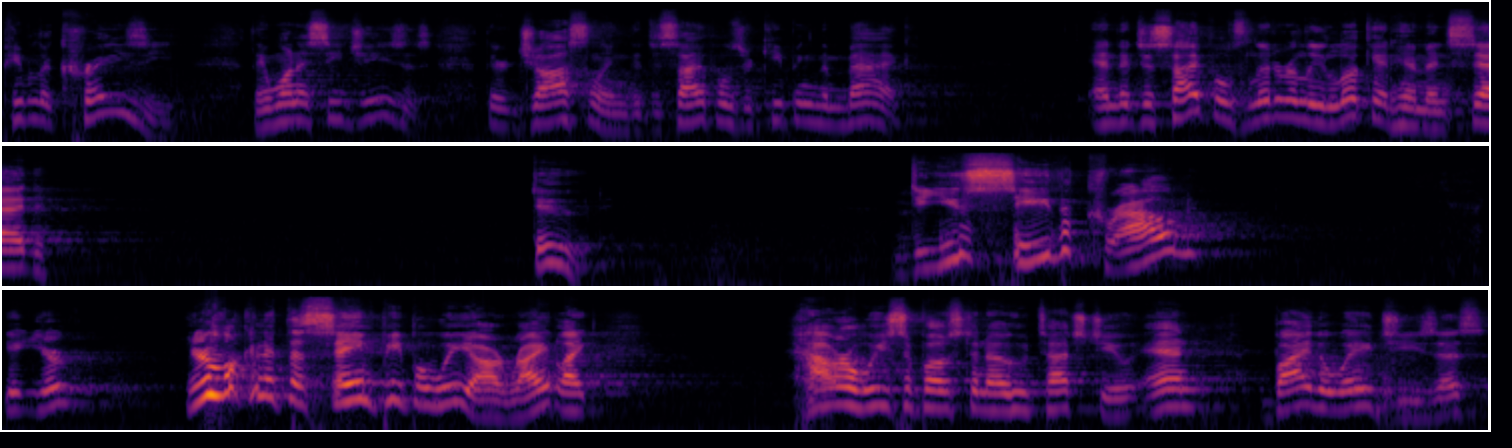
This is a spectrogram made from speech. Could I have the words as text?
People are crazy. They want to see Jesus. They're jostling. The disciples are keeping them back. And the disciples literally look at him and said, Dude, do you see the crowd? You're, you're looking at the same people we are, right? Like, how are we supposed to know who touched you? And by the way, Jesus,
